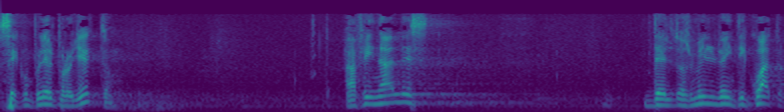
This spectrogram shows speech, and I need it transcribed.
se cumplió el proyecto. A finales del 2024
